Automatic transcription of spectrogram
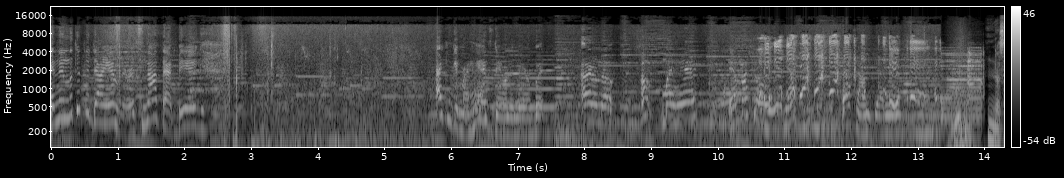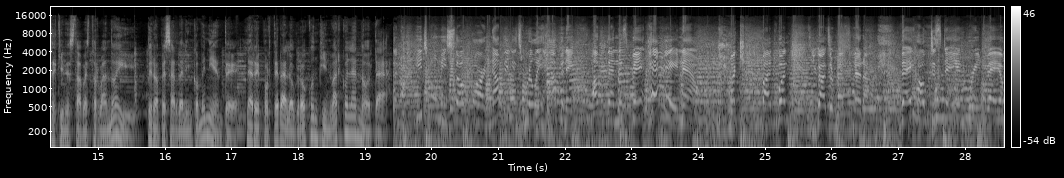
And then look at the diameter, it's not that big. I can get my hands down in there, but I don't know. Oh, my hand and my shoulders. Yep. That's how he got in. No sé quién estaba estorbando ahí, pero a pesar del inconveniente, la reportera logró continuar con la nota. He told me so far nothing is really happening other than this band. Hey, now I can't find one chance. You guys are messing it up. They hope to stay in Green Bay, of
